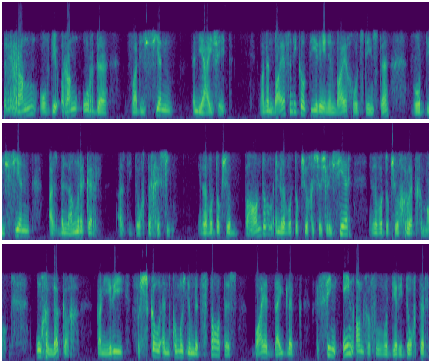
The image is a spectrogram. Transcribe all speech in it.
rang of die rangorde wat die seun in die huis het. Want in baie van die kulture en in baie godsdienste word die seun as belangriker as die dogter gesien. En hulle word ook so behandel en hulle word ook so gesosialiseer en hulle word ook so groot gemaak. Ongelukkig kan hierdie verskil in kom ons noem dit status baie duidelik gesien en aangevoel word deur die dogter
